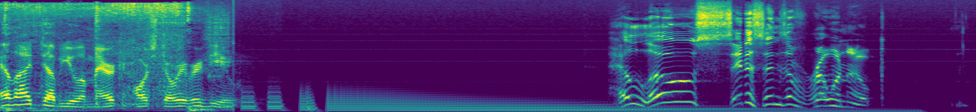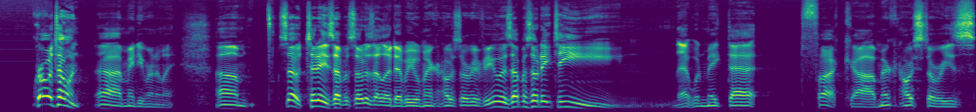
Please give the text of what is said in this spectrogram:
LIW American Horror Story Review. Hello, citizens of Roanoke. Croatoan. Ah, you run away. Um, so today's episode is LIW American Horror Story Review is episode 18. That would make that, fuck, uh, American Horror Stories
